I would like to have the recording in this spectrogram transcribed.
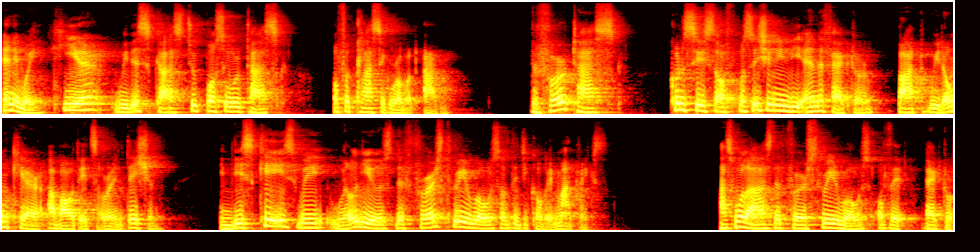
Anyway, here we discuss two possible tasks of a classic robot arm. The first task consists of positioning the end effector, but we don't care about its orientation. In this case, we will use the first three rows of the Jacobian matrix, as well as the first three rows of the vector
